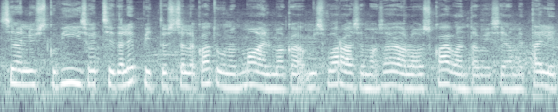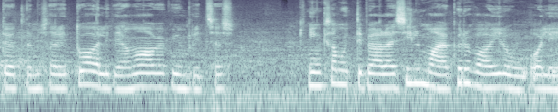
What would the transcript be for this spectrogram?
see on justkui viis otsida lepitust selle kadunud maailmaga, mis varasemas ajaloos kaevandamise ja metallitöötlemise rituaalide ja maaga ümbritses ning samuti peale silma ja kõrva ilu oli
